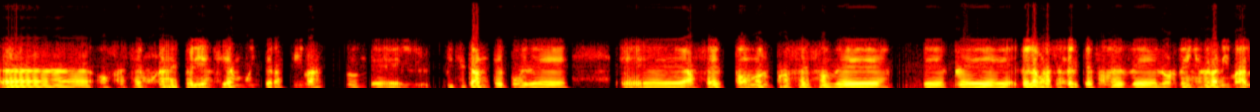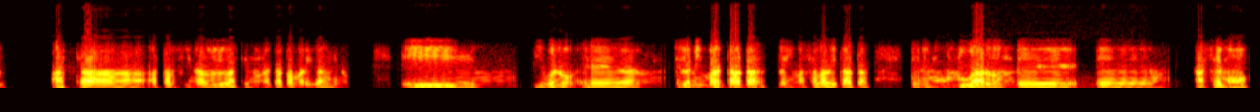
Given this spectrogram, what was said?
Eh, ofrecemos unas experiencias muy interactivas donde el visitante puede hacer todo el proceso de, de, elaboración del queso, desde el ordeño del animal hasta, hasta el final haciendo una cata maridaje. Y, y bueno, eh, en la misma cata, la misma sala de cata, tenemos un lugar donde eh, hacemos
